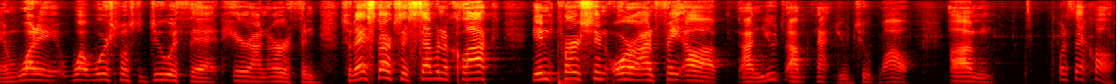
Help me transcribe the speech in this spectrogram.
and what it, what we're supposed to do with that here on earth. And so that starts at seven o'clock in person or on uh, on you uh, not YouTube. Wow, um, what's that called?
